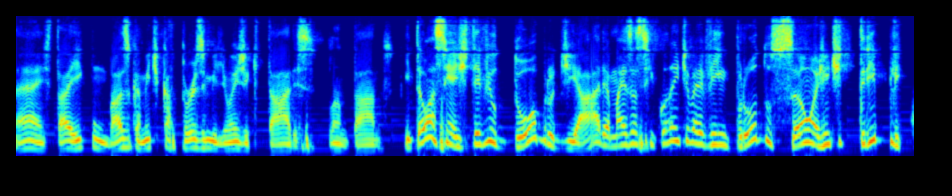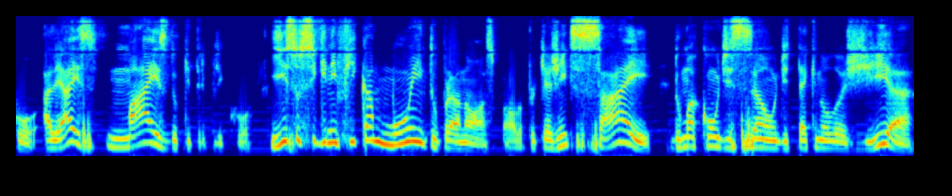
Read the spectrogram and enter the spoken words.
Né? A gente está aí com basicamente 14 milhões de hectares plantados. Então, assim, a gente teve o dobro de área, mas assim, quando a gente vai ver em produção, a gente triplicou. Aliás, mais do que triplicou. E isso significa muito para nós, Paulo, porque a gente sai de uma condição de tecnologia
